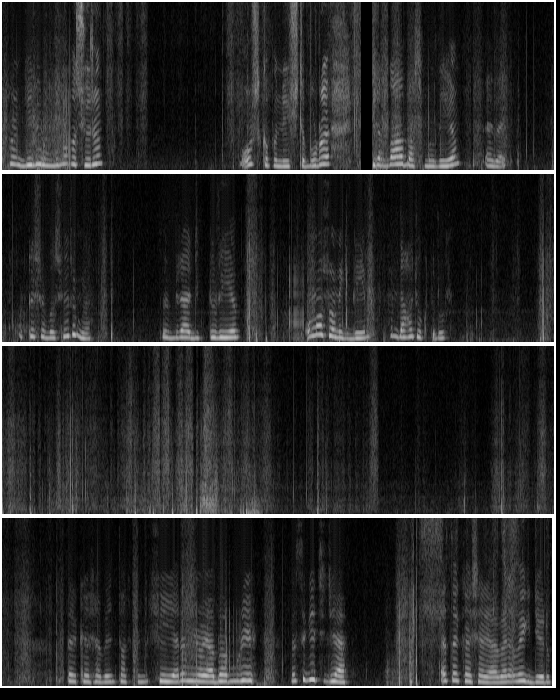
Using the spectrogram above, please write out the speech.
Sonra geliyorum buna basıyorum. Orası kapanıyor işte. Buraya biraz daha basmalıyım. Evet. Arkadaşlar basıyorum ya. Böyle birazcık durayım. Ondan sonra gideyim. Hem daha çok durur. Arkadaşlar benim taktiğim şey yaramıyor ya. Ben burayı nasıl geçeceğim? Evet arkadaşlar ya ben eve gidiyorum.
